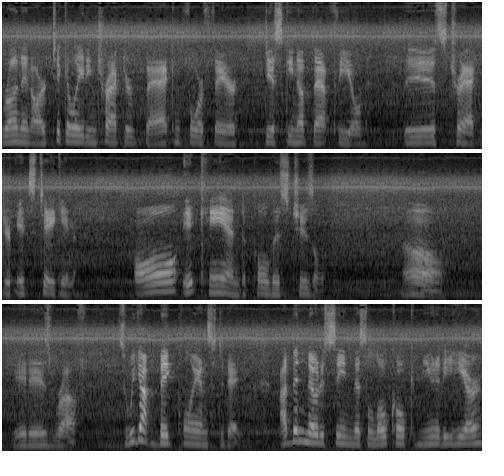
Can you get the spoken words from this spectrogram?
running articulating tractor back and forth there, disking up that field. This tractor, it's taking all it can to pull this chisel. Oh, it is rough. So we got big plans today. I've been noticing this local community here.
